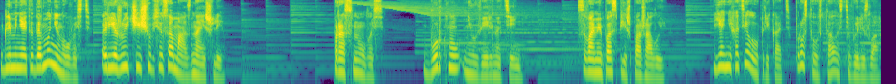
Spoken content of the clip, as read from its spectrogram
«Для меня это давно не новость. Режу и чищу все сама, знаешь ли». Проснулась. Буркнул неуверенно тень. «С вами поспишь, пожалуй». Я не хотела упрекать, просто усталость вылезла.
